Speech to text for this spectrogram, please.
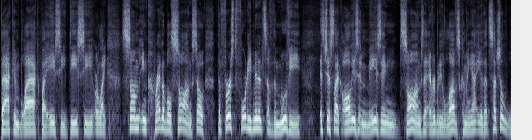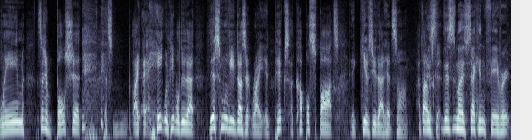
Back in Black by ACDC or like some incredible song. So the first 40 minutes of the movie, it's just like all these amazing songs that everybody loves coming at you. That's such a lame, that's such a bullshit. That's I, I hate when people do that. This movie does it right. It picks a couple spots and it gives you that hit song. I thought it was good. this is my second favorite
